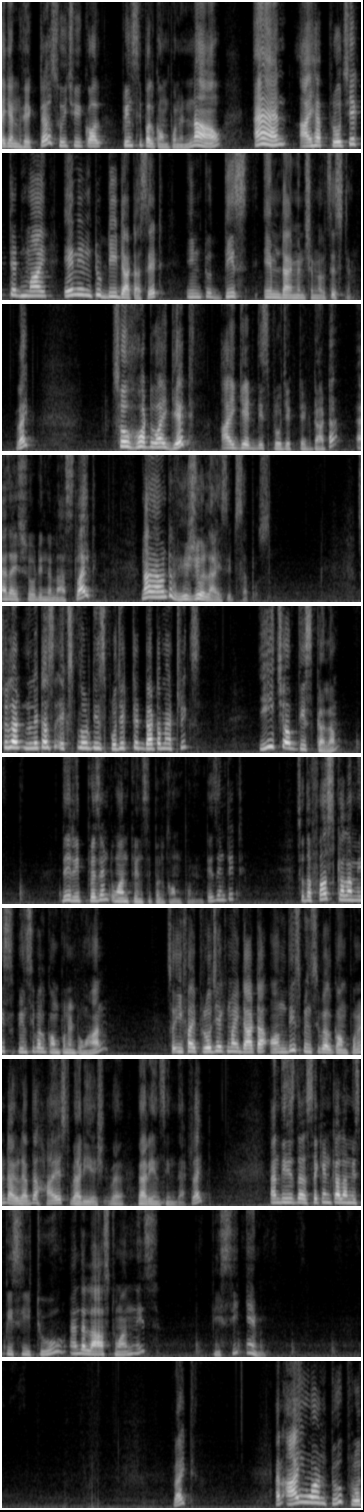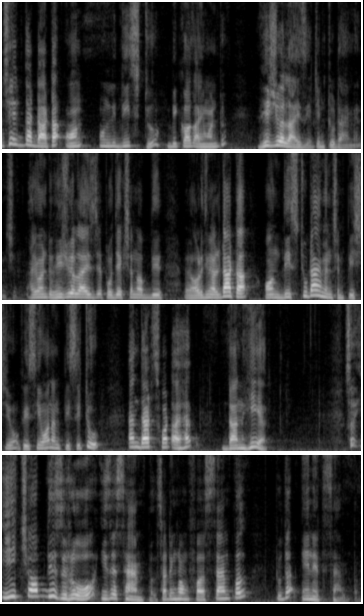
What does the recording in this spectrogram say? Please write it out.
eigenvectors which we call principal component now and I have projected my n into d data set into this m dimensional system right. So, what do I get? I get this projected data as I showed in the last slide. Now, I want to visualize it suppose. So, let, let us explore this projected data matrix. Each of this column they represent one principal component is not it. So, the first column is principal component 1 so, if I project my data on this principal component, I will have the highest variation variance in that right. And this is the second column is PC 2 and the last one is PCM right. And I want to project the data on only these two because I want to visualize it in two dimension. I want to visualize the projection of the uh, original data on these two dimension PC, PC1 and PC2 and that is what I have done here. So, each of this row is a sample starting from first sample to the nth sample.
